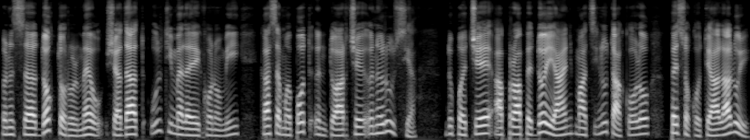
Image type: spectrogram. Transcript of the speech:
însă doctorul meu și-a dat ultimele economii ca să mă pot întoarce în Rusia, după ce aproape doi ani m-a ținut acolo pe socoteala lui.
